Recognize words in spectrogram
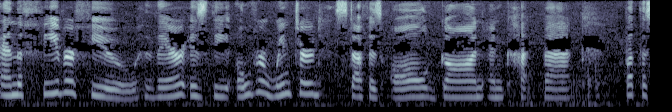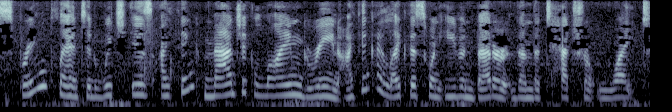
And the feverfew, there is the overwintered stuff is all gone and cut back but the spring planted, which is, I think, Magic Lime Green. I think I like this one even better than the Tetra White.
